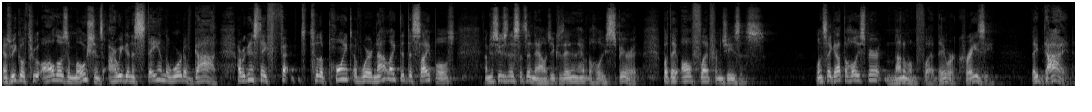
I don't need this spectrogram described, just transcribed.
as we go through all those emotions, are we going to stay in the Word of God? Are we going to stay fe- to the point of where, not like the disciples, I'm just using this as an analogy because they didn't have the Holy Spirit, but they all fled from Jesus. Once they got the Holy Spirit, none of them fled. They were crazy. They died.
